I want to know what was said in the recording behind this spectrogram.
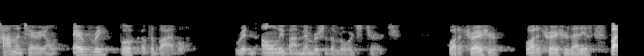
Commentary on every book of the Bible written only by members of the Lord's church. What a treasure. What a treasure that is. But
